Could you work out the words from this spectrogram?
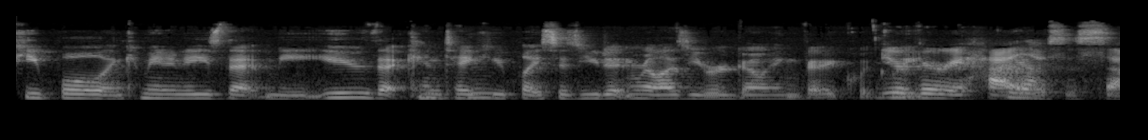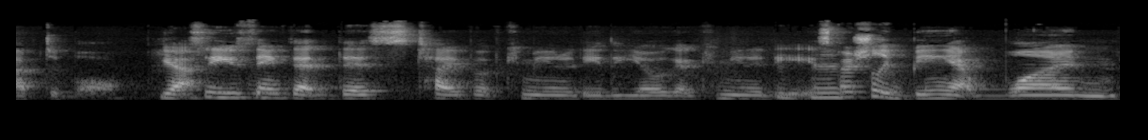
people and communities that meet you that can mm-hmm. take you places you didn't realize you were going very quickly. You're very highly yeah. susceptible. Yeah. So you think that this type of community, the yoga community, mm-hmm. especially being at one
